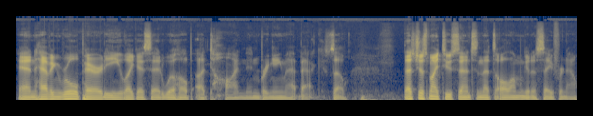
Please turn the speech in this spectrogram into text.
And having rule parity, like I said, will help a ton in bringing that back. So that's just my two cents, and that's all I'm going to say for now.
